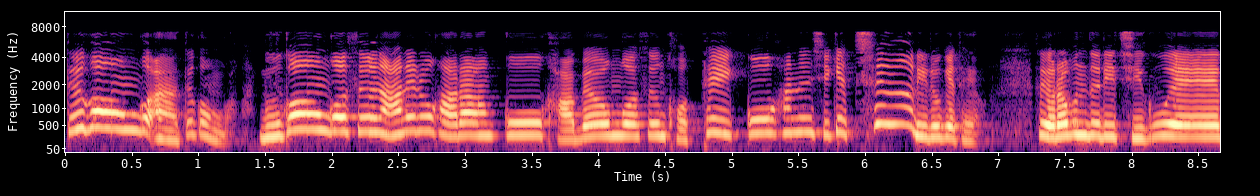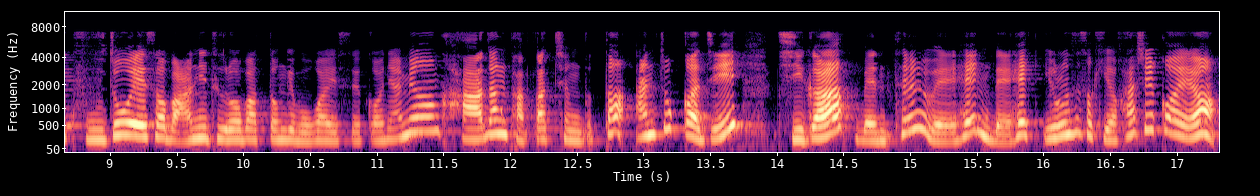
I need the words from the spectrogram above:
뜨거운 거, 아, 뜨거운 거. 무거운 것은 아래로 가라앉고 가벼운 것은 겉에 있고 하는 식의 층을 이루게 돼요. 그래서 여러분들이 지구의 구조에서 많이 들어봤던 게 뭐가 있을 거냐면 가장 바깥층부터 안쪽까지 지각, 멘틀, 외핵, 내핵 이런 순서 기억하실 거예요.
